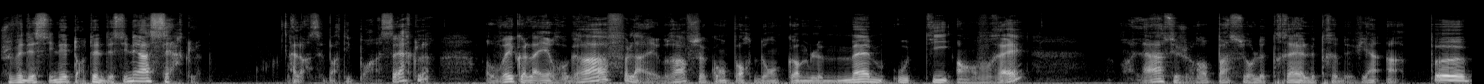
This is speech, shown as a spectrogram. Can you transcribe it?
je vais dessiner, tenter de dessiner un cercle. Alors, c'est parti pour un cercle. Vous voyez que l'aérographe, se comporte donc comme le même outil en vrai. Voilà, si je repasse sur le trait, le trait devient un peu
